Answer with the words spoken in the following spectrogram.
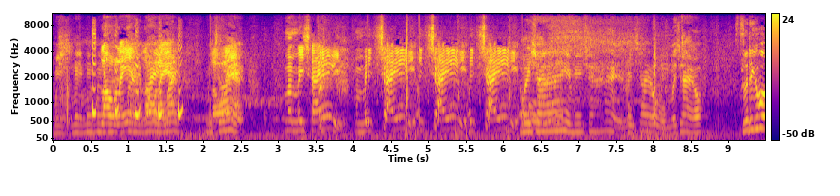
ไม่ไม่ไม่ม่เราอะไรอะเราอะไรไม่อะไม่เราใช่ มันไม่ใช่ มันไม่ใช่ ไม่ใช่ ไม่ใช่ไม่ใช่ ไม่ใช่ ไม่ใช่ครับผมไม่ใช่ครับ สวัสดีครับผ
